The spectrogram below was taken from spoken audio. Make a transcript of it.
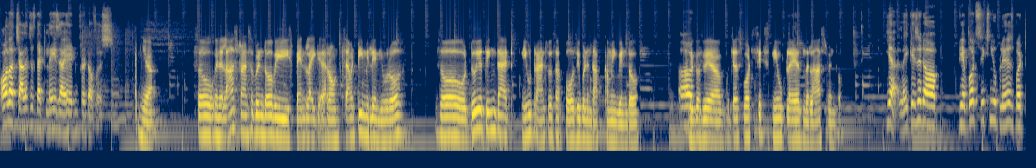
all our challenges that lays ahead in front of us. Yeah. So in the last transfer window, we spent like around 70 million euros. So do you think that new transfers are possible in the upcoming window? Uh, because we have just bought six new players in the last window. yeah, like I said, uh, we have got six new players, but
